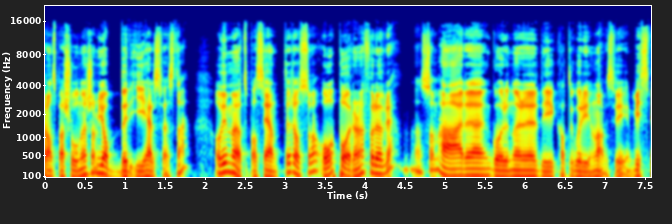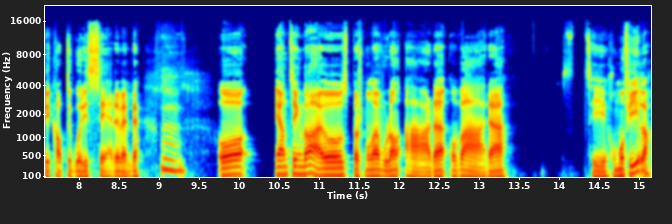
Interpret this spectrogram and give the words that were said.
transpersoner som jobber i helsevesenet. Og vi møter pasienter også, og pårørende for øvrig, som er, går under de kategoriene, hvis vi, hvis vi kategoriserer veldig. Mm. Og en ting da er jo spørsmålet hvordan er det å være si, homofil da,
